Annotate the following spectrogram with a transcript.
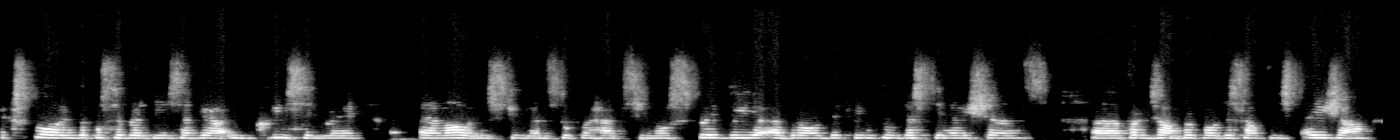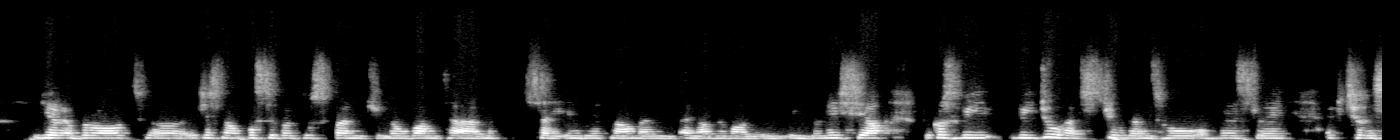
exploring the possibilities and we are increasingly allowing students to perhaps, you know, split the year abroad between two destinations. Uh, for example, for the Southeast Asia, year abroad, uh, it is now possible to spend, you know, one term, say in Vietnam and another one in Indonesia, because we, we do have students who obviously actually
